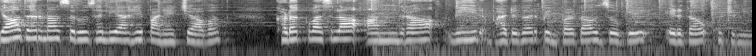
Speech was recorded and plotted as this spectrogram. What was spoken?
या धरणात सुरू झाली आहे पाण्याची आवक. खडकवासला आंध्रा वीर भाटगर पिंपळगाव जोगे एडगाव उजनी.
